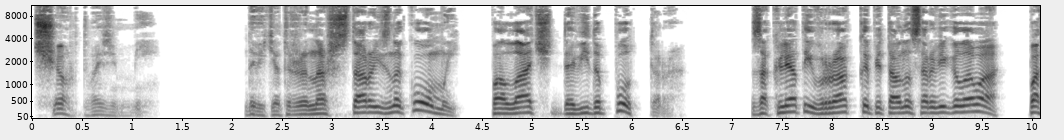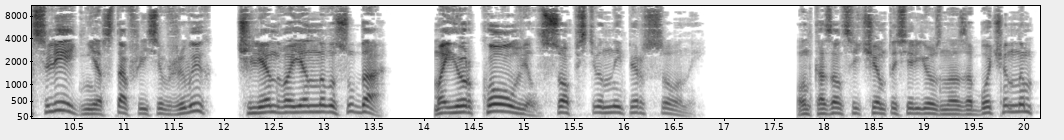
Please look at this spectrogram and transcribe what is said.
Черт возьми! Да ведь это же наш старый знакомый, палач Давида Поттера, заклятый враг капитана Сорвиголова, последний оставшийся в живых член военного суда, майор Колвилл собственной персоной. Он казался чем-то серьезно озабоченным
